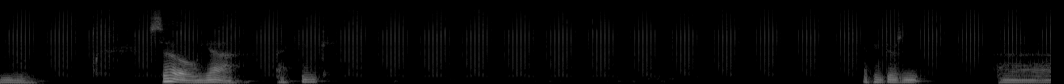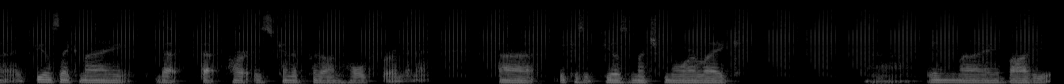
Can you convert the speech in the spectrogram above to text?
hmm. So yeah, I think think there's an uh, it feels like my that that part is kind of put on hold for a minute uh, because it feels much more like uh, in my body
